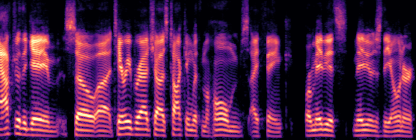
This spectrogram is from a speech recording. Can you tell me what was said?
After the game, so uh, Terry Bradshaw is talking with Mahomes, I think, or maybe it's maybe it was the owner.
